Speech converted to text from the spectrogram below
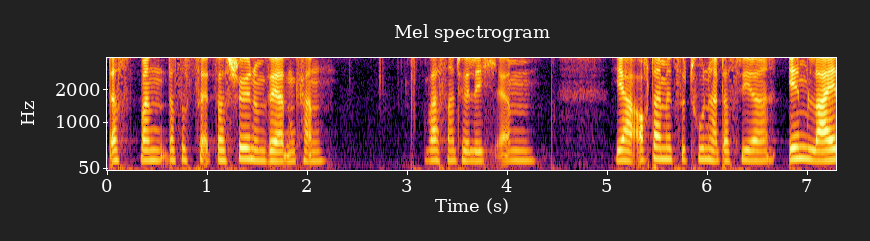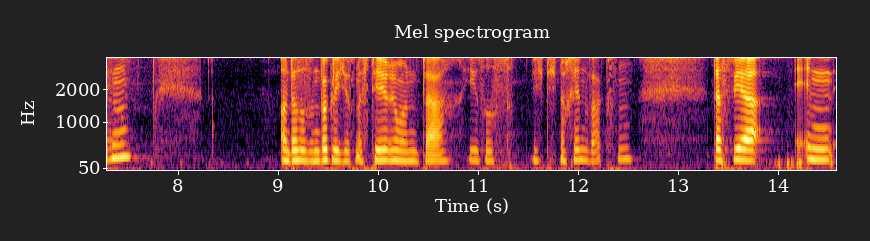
dass, man, dass es zu etwas Schönem werden kann. Was natürlich ähm, ja, auch damit zu tun hat, dass wir im Leiden, und das ist ein wirkliches Mysterium und da, Jesus, möchte ich noch hinwachsen, dass wir in,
